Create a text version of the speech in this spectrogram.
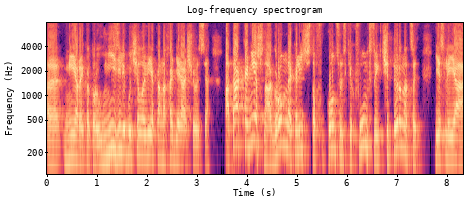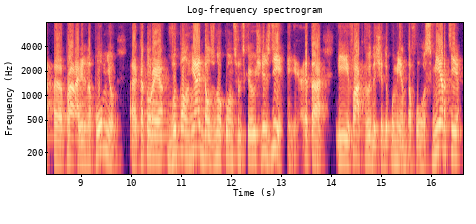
э, меры, которые унизили бы человека находящегося. А так, конечно, огромное количество консульских функций, их 14, если я э, правильно помню, э, которые выполнять должно консульское учреждение. Это и факт выдачи документов о смерти,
